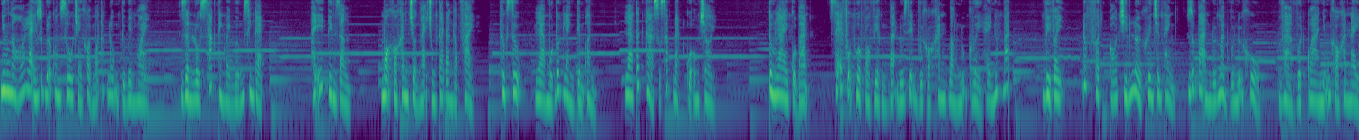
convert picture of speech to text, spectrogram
nhưng nó lại giúp đỡ con sâu tránh khỏi mọi tác động từ bên ngoài, dần lột xác thành loài bướm xinh đẹp. Hãy tin rằng mọi khó khăn trở ngại chúng ta đang gặp phải thực sự là một bước lành tiềm ẩn, là tất cả sự sắp đặt của ông trời. Tương lai của bạn sẽ phụ thuộc vào việc bạn đối diện với khó khăn bằng nụ cười hay nước mắt. Vì vậy, Đức Phật có 9 lời khuyên chân thành giúp bạn đối mặt với nỗi khổ và vượt qua những khó khăn này.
